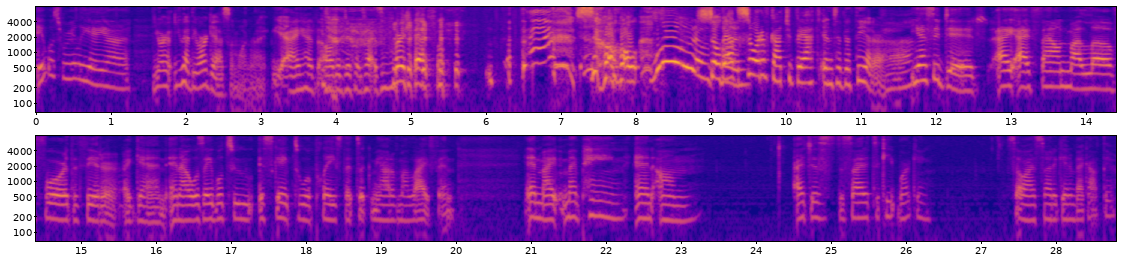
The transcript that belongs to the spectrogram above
it was really a. Uh, You're, you had the orgasm one, right? yeah, I had all the different types of orgasms. So, was so that sort of got you back into the theater, huh? Yes, it did. I, I found my love for the theater again, and I was able to escape to a place that took me out of my life and and my my pain, and um, I just decided to keep working. So I started getting back out there.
